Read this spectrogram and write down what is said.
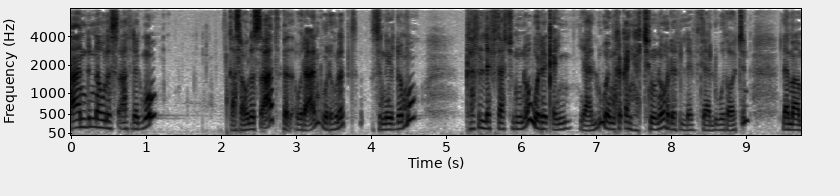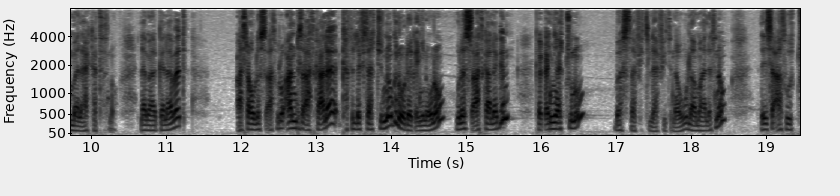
አንድና ሁለት ሰዓት ደግሞ ከአስራ ሁለት ሰዓት ወደ አንድ ወደ ሁለት ስንሄድ ደግሞ ከፊት ለፊታችን ሆነው ወደ ቀኝ ያሉ ወይም ከቀኛችን ሆነው ወደ ፊት ለፊት ያሉ ቦታዎችን ለማመላከት ነው። ለማገላበጥ አስራ ሁለት ሰዓት ብሎ አንድ ሰዓት ካለ ከፊት ለፊታችን ነው ግን ወደ ቀኝ ነው ነው። ሁለት ሰዓት ካለ ግን ከቀኛችሁ ነው በስተፊት ለፊት ነው ለማለት ነው። ለዚህ ሰዓቶቹ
